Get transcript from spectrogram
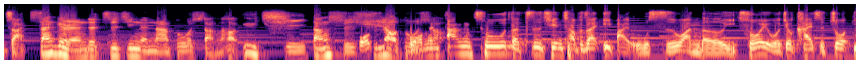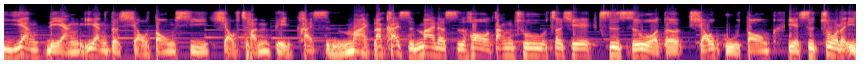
在。三个人的资金能拿多少？然后预期。当时需要多少？我，我们当初的资金差不多在一百五十万而已，所以我就开始做一样两样的小东西、小产品开始卖。那开始卖的时候，当初这些支持我的小股东也是做了一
